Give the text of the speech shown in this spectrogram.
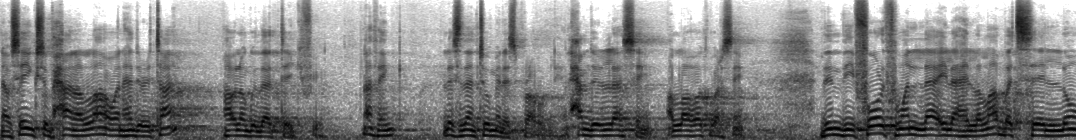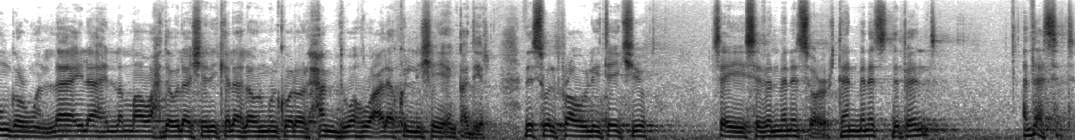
Now saying Subhanallah 100 times, how long will that take for you? Nothing. Less than two minutes probably. Alhamdulillah, same. Allahu Akbar, same. Then the fourth one, La ilaha illallah, but it's a longer one. La ilaha illallah wahdahu la sharika lah, lahu al-mulk wa lahu al-hamd wa huwa ala kulli shay'in qadir. This will probably take you, say, seven minutes or ten minutes, depends. And that's it.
